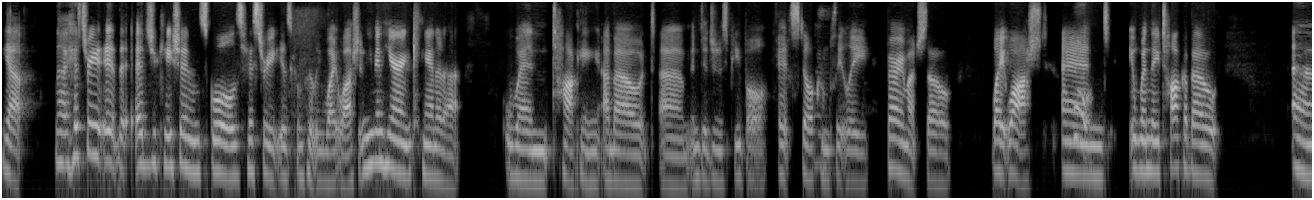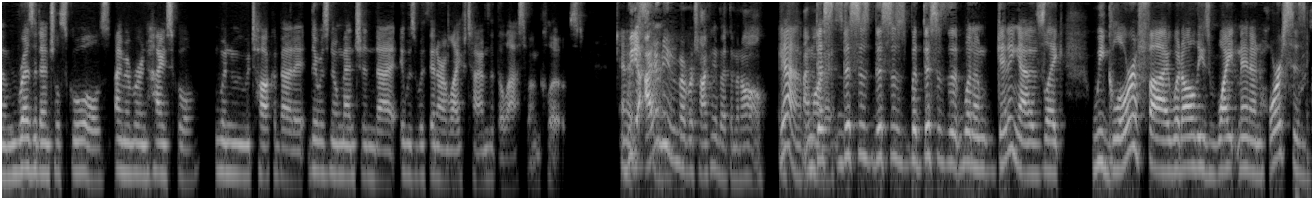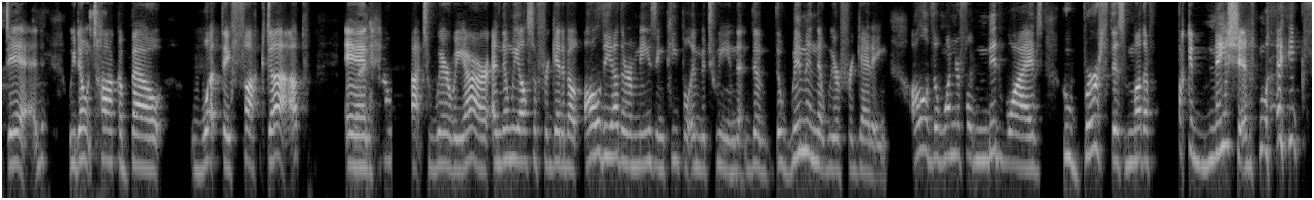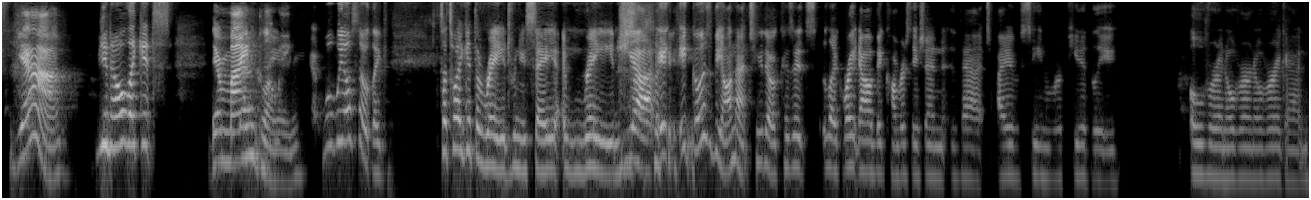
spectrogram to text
Yeah. No, history, the education in schools, history is completely whitewashed. And even here in Canada, when talking about um, Indigenous people, it's still Mm. completely, very much so, whitewashed. And when they talk about um, residential schools, I remember in high school when we would talk about it, there was no mention that it was within our lifetime that the last one closed. And We, I don't even remember talking about them at all. yeah I'm this honest. this is this is but this is the what i'm getting at is like we glorify what all these white men and horses did we don't talk about what they fucked up and Right. how we got to where we are and then we also forget about all the other amazing people in between the, the the women that we're forgetting all of the wonderful midwives who birthed this motherfucking nation like Yeah. you know like it's They're mind blowing. well, we also like so that's why i get the rage when you say uh, rage yeah it, it goes beyond that too though because it's like right now a big conversation that i've seen repeatedly over and over and over again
